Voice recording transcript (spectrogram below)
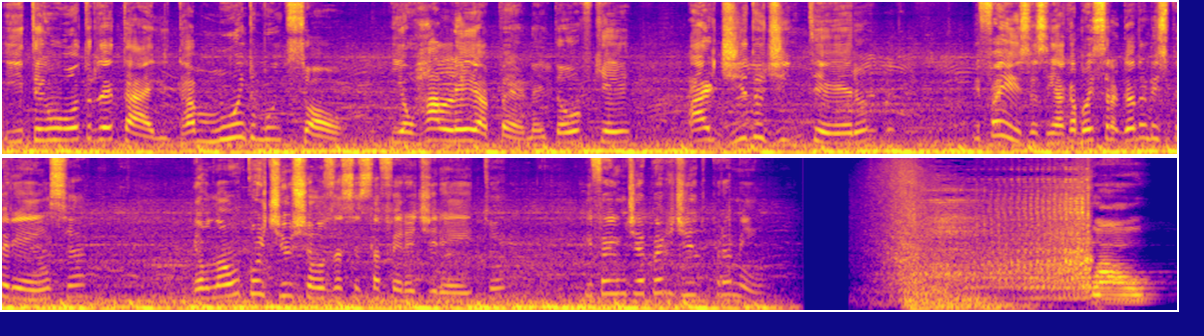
E tem um outro detalhe, tá muito, muito sol. E eu ralei a perna, então eu fiquei ardido o dia inteiro. E foi isso, assim, acabou estragando a minha experiência. Eu não curti os shows da sexta-feira direito. E foi um dia perdido pra mim. Qual?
